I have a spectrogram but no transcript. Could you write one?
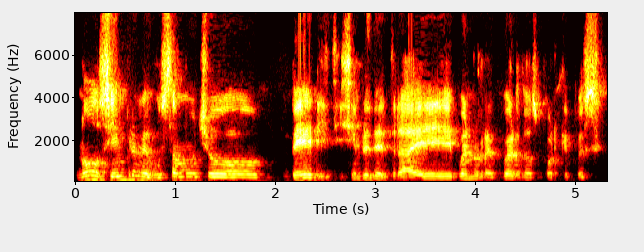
no, siempre me gusta mucho ver y, siempre te trae buenos recuerdos porque pues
